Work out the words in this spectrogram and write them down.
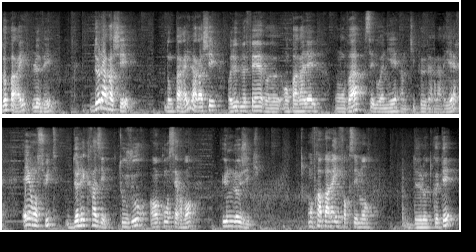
Donc pareil, lever, de l'arracher. Donc pareil, l'arracher, au lieu de le faire euh, en parallèle, on va s'éloigner un petit peu vers l'arrière et ensuite de l'écraser, toujours en conservant une logique. On fera pareil forcément de l'autre côté.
